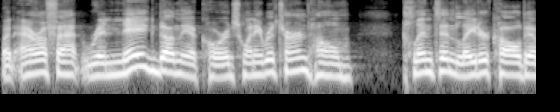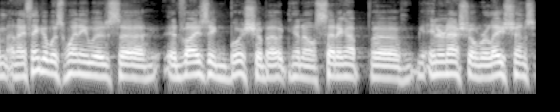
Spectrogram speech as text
But Arafat reneged on the accords when he returned home. Clinton later called him, and I think it was when he was uh, advising Bush about, you know, setting up uh, international relations.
